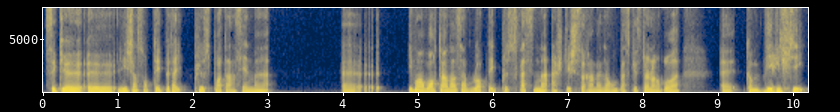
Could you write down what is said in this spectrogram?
c'est que euh, les gens sont peut-être peut-être plus potentiellement euh, ils vont avoir tendance à vouloir peut-être plus facilement acheter sur Amazon parce que c'est un endroit euh, comme vérifié,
